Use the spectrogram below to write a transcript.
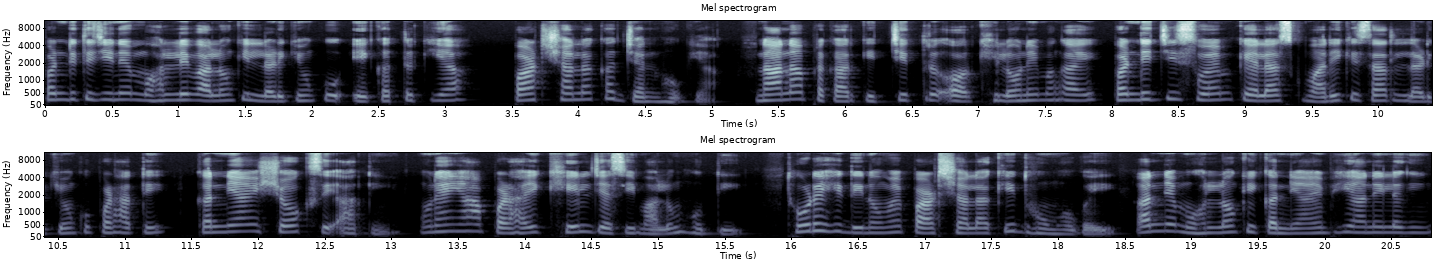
पंडित जी ने मोहल्ले वालों की लड़कियों को एकत्र किया, पाठशाला का जन्म हो गया। नाना प्रकार के चित्र और खिलौने मंगाए। पंडित जी स्वयं कैलाश कुमारी के साथ लड़कियों को पढ़ाते, कन्याएँ शौक से आती। उन्हें यहाँ पढ़ाई खेल जैसी मालूम होती। थोड़े ही दिनों में पाठशाला की धूम हो गई। अन्य मोहल्लों की कन्याएँ भी आने लगी।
